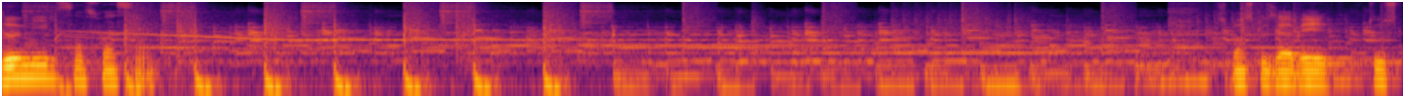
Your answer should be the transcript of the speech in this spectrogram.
2160. Je pense que vous avez tous,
